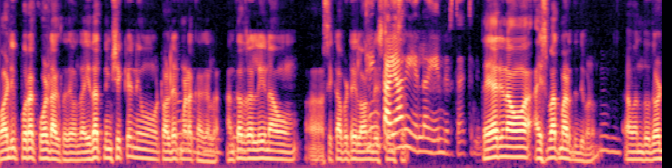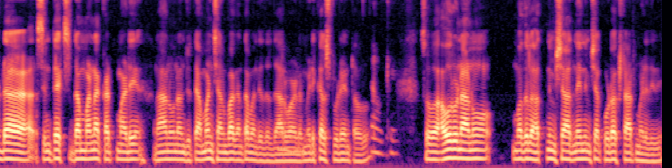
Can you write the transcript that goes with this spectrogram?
ಬಾಡಿ ಪೂರ ಕೋಲ್ಡ್ ಆಗ್ತದೆ. ಒಂದು ಐದತ್ತು ನಿಮಿಷಕ್ಕೆ ನೀವು ಟಾಯ್ಲೆಟ್ ಮಾಡೋಕ್ಕಾಗಲ್ಲ. ಅಂಥದ್ರಲ್ಲಿ ನಾವು ಸಿಕ್ಕಾಪಟ್ಟೆ ಲಾಂಗ್ ಡಿಸ್ಟೆನ್ಸ್ ತಯಾರಿ ಎಲ್ಲ ಏನ್ ಇರ್ತಾ ಇತ್ತು ತಯಾರಿ ನಾವು ಐಸ್ ಬಾತ್ ಮಾಡ್ತಿದ್ವಿ ಮೇಡಮ್. ಒಂದು ದೊಡ್ಡ ಸಿಂಟೆಕ್ಸ್ ಡಮ್ಮನ್ನು ಕಟ್ ಮಾಡಿ ನಾನು ನನ್ನ ಜೊತೆ ಅಮ್ಮನ್ ಶಾನ್ಬಾಗ್ ಅಂತ ಬಂದಿದ್ದರು ಧಾರವಾಡ. ಮೆಡಿಕಲ್ ಸ್ಟೂಡೆಂಟ್ ಅವರು. ಸೊ ಅವರು ನಾನು ಮೊದಲು ಹತ್ತು ನಿಮಿಷ ಹದಿನೈದು ನಿಮಿಷ ಕೂಡೋಕೆ ಸ್ಟಾರ್ಟ್ ಮಾಡಿದ್ವಿ.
